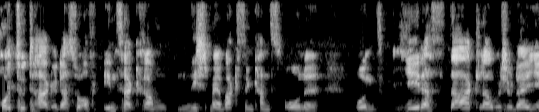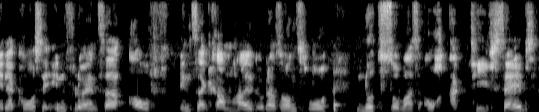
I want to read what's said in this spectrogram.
heutzutage, dass du auf Instagram nicht mehr wachsen kannst ohne. Und jeder Star, glaube ich, oder jeder große Influencer auf Instagram halt oder sonst wo, nutzt sowas auch aktiv selbst.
